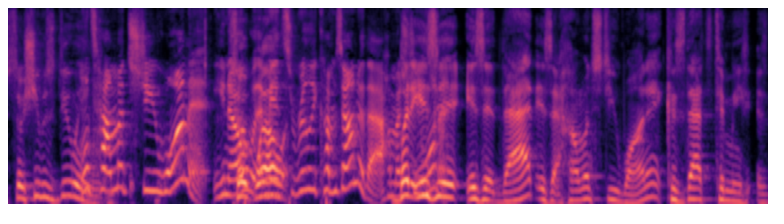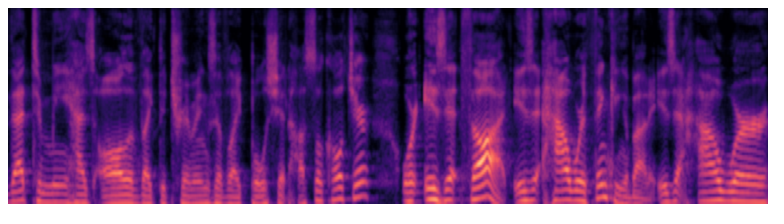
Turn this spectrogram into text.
so she was doing. Well, how much do you want it? You know, so, well, I mean, it really comes down to that. How much? But is it, it is it that? Is it how much do you want it? Because that's to me is that to me has all of like the trimmings of like bullshit hustle culture, or is it thought? Is it how we're thinking about it? Is it how we're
